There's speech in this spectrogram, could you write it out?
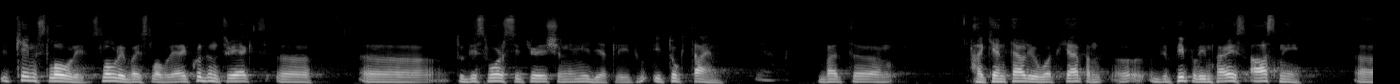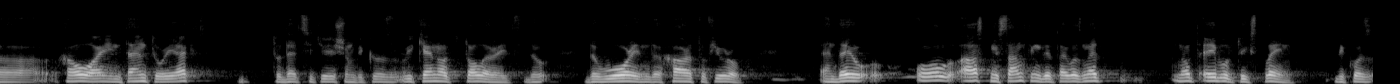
it came slowly, slowly by slowly. I couldn't react uh, uh, to this war situation immediately. It, it took time. yeah But um, I can tell you what happened. Uh, the people in Paris asked me uh, how I intend to react to that situation because we cannot tolerate the, the war in the heart of Europe. And they all asked me something that I was not, not able to explain because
